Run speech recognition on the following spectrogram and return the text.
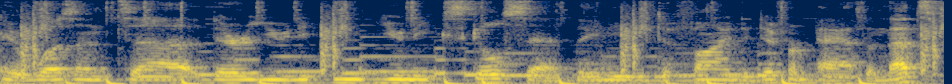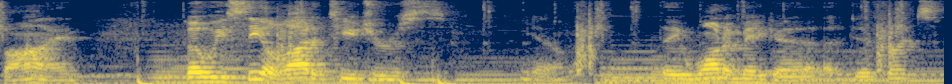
it wasn't uh, their unique, unique skill set they needed to find a different path and that's fine but we see a lot of teachers know they want to make a, a difference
